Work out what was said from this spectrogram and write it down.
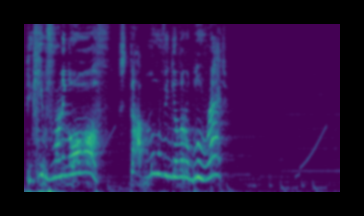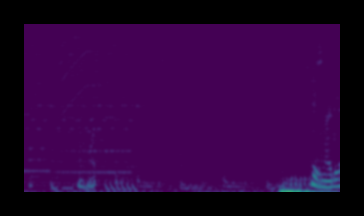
He keeps running off! Stop moving, you little blue rat! Here's an idea.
